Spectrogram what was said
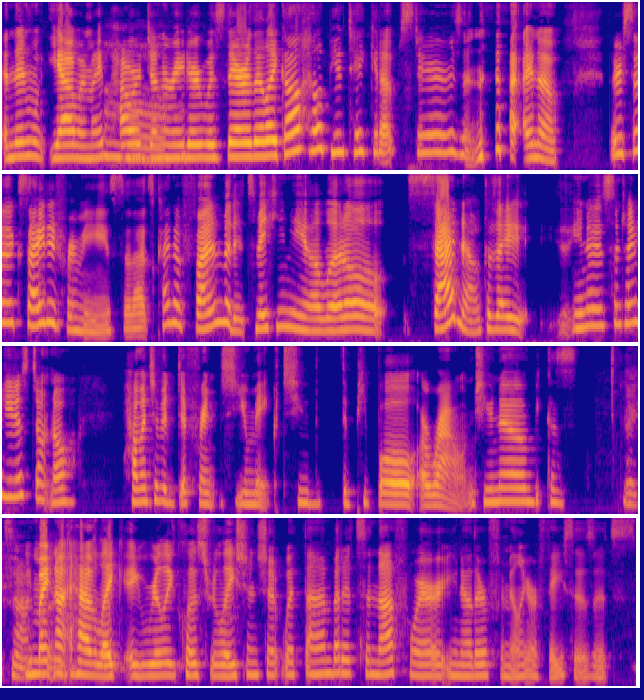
And then yeah when my power Aw. generator was there they're like i'll help you take it upstairs and i know. They're so excited for me so that's kind of fun but it's making me a little sad now because i you know sometimes you just don't know how much of a difference you make to the people around, you know, because Exactly. you might not have like a really close relationship with them, but it's enough where, you know, they're familiar faces. It's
